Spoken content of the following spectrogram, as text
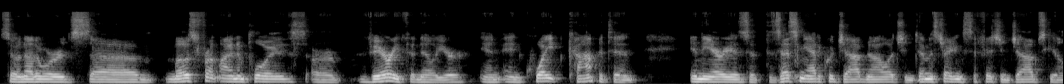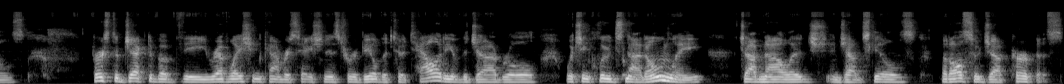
So, in other words, um, most frontline employees are very familiar and, and quite competent in the areas of possessing adequate job knowledge and demonstrating sufficient job skills. First objective of the revelation conversation is to reveal the totality of the job role, which includes not only job knowledge and job skills, but also job purpose.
